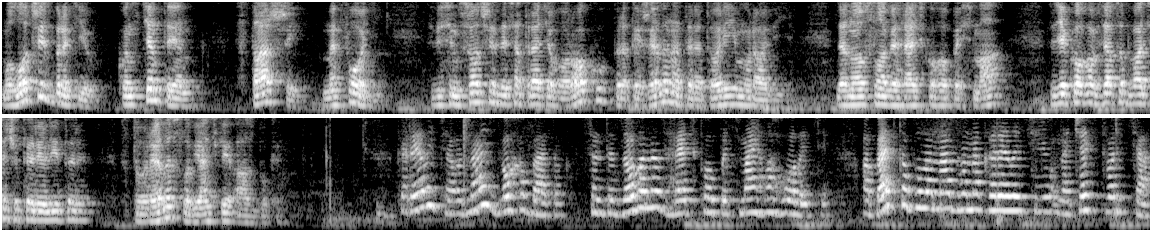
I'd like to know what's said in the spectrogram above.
Молодший з братів Константин, старший Мефодій. З 863 року брати жили на території Моравії, де на основі грецького письма, з якого взято 24 літери, створили слов'янські азбуки. Кирилиця одна із двох абеток, синтезована з грецького письма й глаголиці. Абетка була названа кирилицею на честь творця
